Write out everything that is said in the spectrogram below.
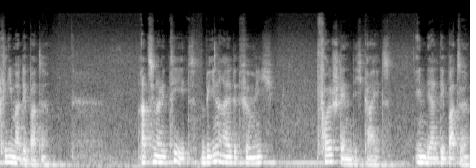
Klimadebatte. Rationalität beinhaltet für mich Vollständigkeit in der Debatte,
